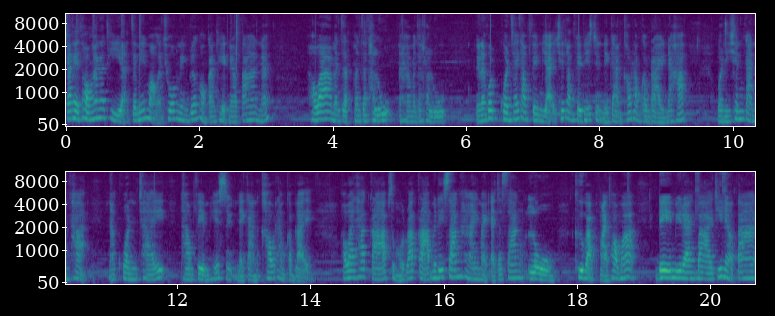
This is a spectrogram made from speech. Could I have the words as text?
การเทรดทอง 5 นาทีอะจะไม่เหมาะกับช่วงในเรื่องของการเทรดแนวต้านนะเพราะว่ามันจะมันจะทะลุนะคะมันจะทะลุดังนั้นควรใช้ทำเฟรมใหญ่เช่นทำเฟรม H1 ในการเข้าทำกำไรนะคะ วันนี้เช่นกันค่ะนะควรใช้ทำเฟรม H1 ในการเข้าทำกำไร เพราะว่าถ้ากราฟสมมติว่ากราฟไม่ได้สร้างไฮใหม่อาจจะสร้างโลคือแบบหมายความว่า เดย์มีแรงบายที่แนวต้าน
